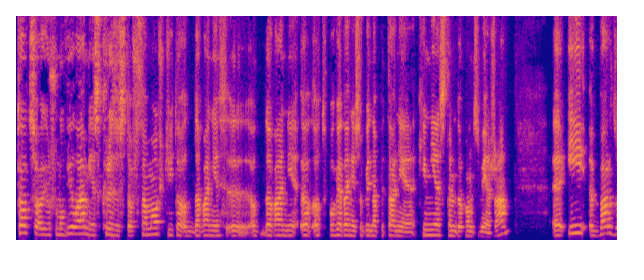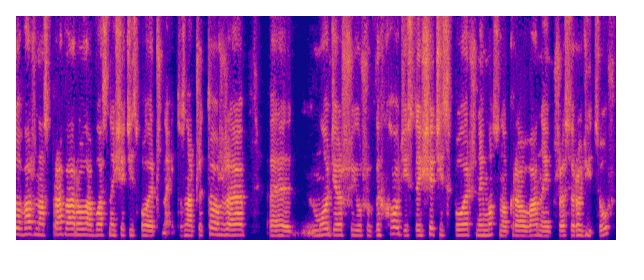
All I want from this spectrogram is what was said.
to, co już mówiłam, jest kryzys tożsamości, to oddawanie, oddawanie, odpowiadanie sobie na pytanie, kim jestem, dokąd zmierzam. I bardzo ważna sprawa, rola własnej sieci społecznej. To znaczy to, że e, młodzież już wychodzi z tej sieci społecznej mocno kreowanej przez rodziców,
